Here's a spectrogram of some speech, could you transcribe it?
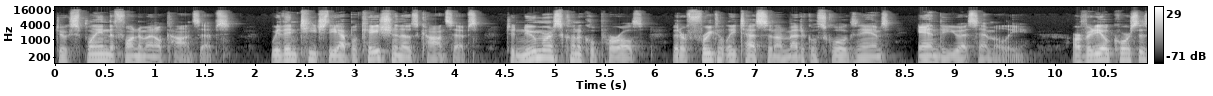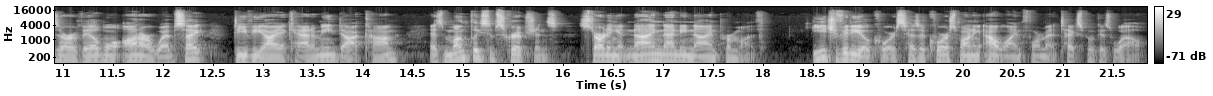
to explain the fundamental concepts. We then teach the application of those concepts to numerous clinical pearls that are frequently tested on medical school exams and the USMLE. Our video courses are available on our website, dviacademy.com, as monthly subscriptions starting at $9.99 per month. Each video course has a corresponding outline format textbook as well.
